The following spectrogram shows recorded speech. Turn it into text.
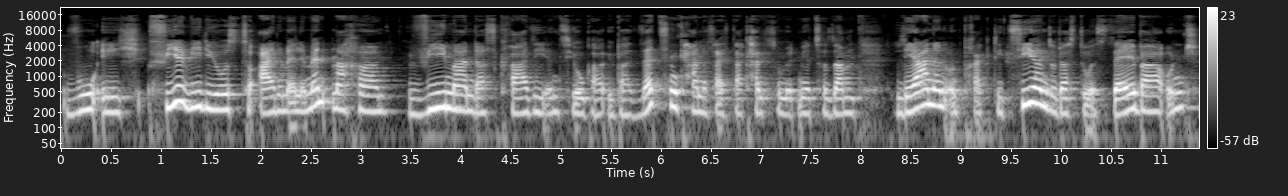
wo ich vier Videos zu einem Element mache, wie man das quasi ins Yoga übersetzen kann. Das heißt, da kannst du mit mir zusammen lernen und praktizieren, sodass du es selber und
